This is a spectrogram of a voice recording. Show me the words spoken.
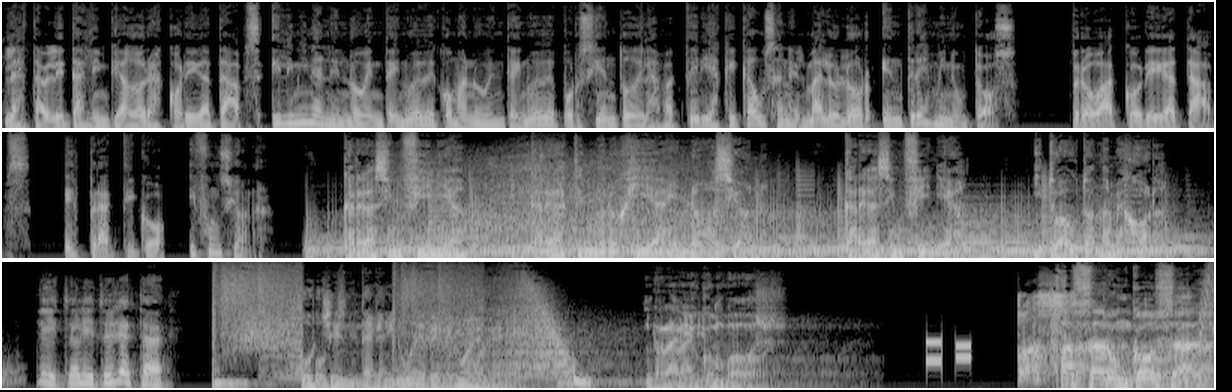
Las tabletas limpiadoras Corega Tabs eliminan el 99,99% de las bacterias que causan el mal olor en 3 minutos. Proba Corega Tabs. Es práctico y funciona. Cargas Infinia, cargas tecnología e innovación. Cargas Infinia y tu auto anda mejor. Listo, listo, ya está. 899 Radio con Voz. Pasaron cosas.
